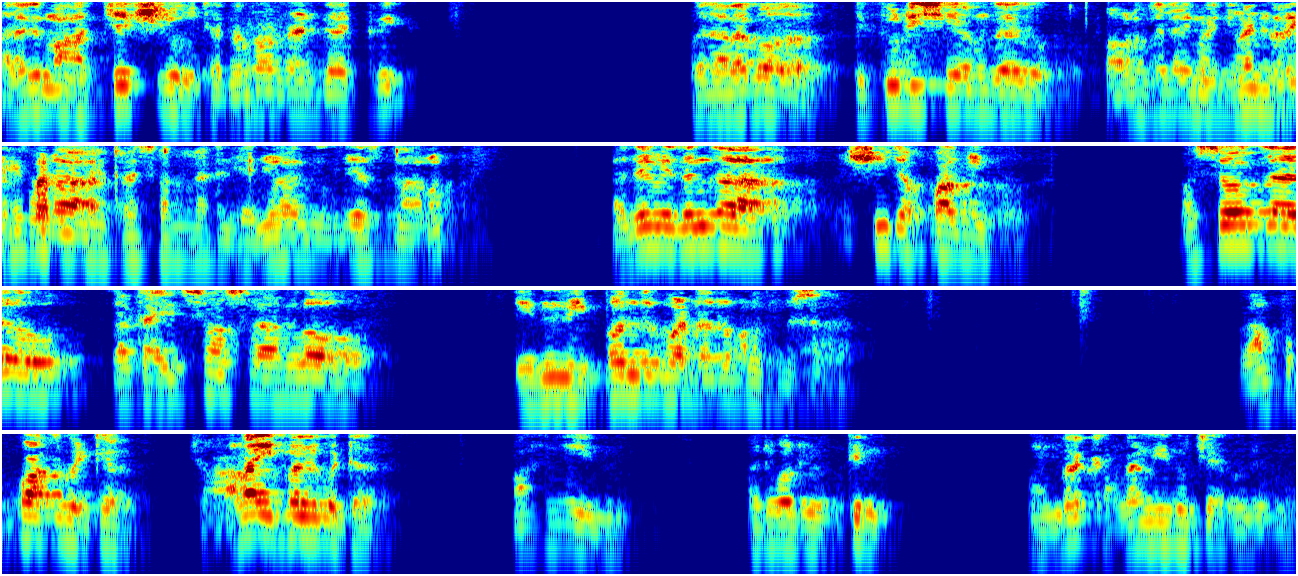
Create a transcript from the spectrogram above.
అలాగే మా అధ్యక్షుడు చంద్రబాబు నాయుడు గారికి మరి అలాగే డిప్యూటీ సీఎం గారు పవన్ కళ్యాణ్ కూడా ధన్యవాదాలు తెలియజేస్తున్నాను. అదే విధంగా విషయం చెప్పాలి మీకు అశోక్ గారు గత ఐదు సంవత్సరాల్లో ఎన్ని ఇబ్బందులు పడ్డారో మనం చూసాం రంపకోత పెట్టారు. చాలా ఇబ్బంది పెట్టారు. అసలు అటువంటి వ్యక్తిని అందరూ కళ్ళ నీరు వచ్చారు రోజుల్లో.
